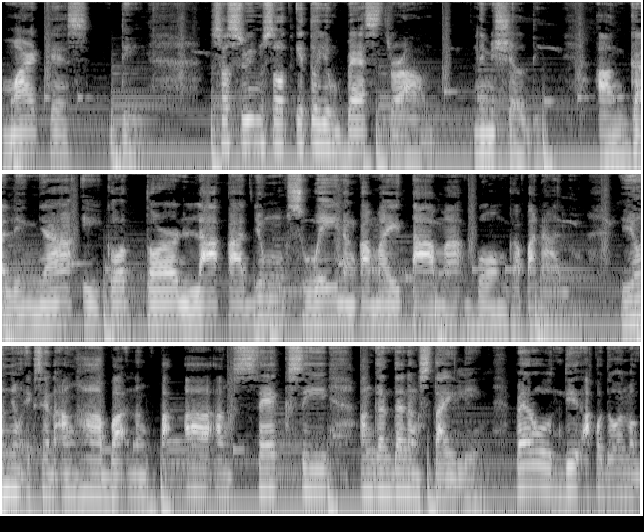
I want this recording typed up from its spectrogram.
Marquez D. Sa swimsuit, ito yung best round ni Michelle D. Ang galing niya, ikot, turn, lakad, yung sway ng kamay, tama, bongga, panalo. Yun yung eksena, ang haba ng paa, ang sexy, ang ganda ng styling. Pero hindi ako doon mag,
